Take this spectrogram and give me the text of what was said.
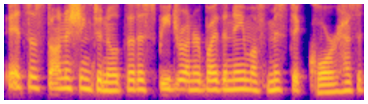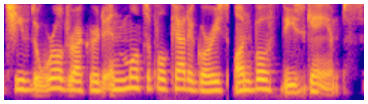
It's astonishing to note that a speedrunner by the name of Mystic Core has achieved a world record in multiple categories on both these games.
